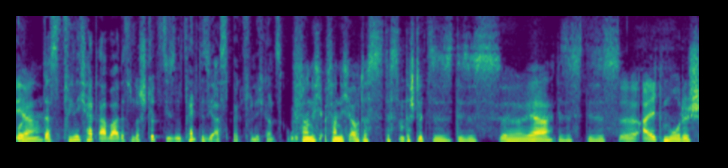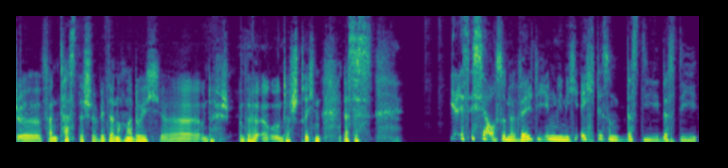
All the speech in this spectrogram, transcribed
Und ja. das finde ich halt aber, das unterstützt diesen Fantasy-Aspekt, finde ich ganz gut. Fand ich, fand ich auch, dass das unterstützt dieses, dieses, äh, ja, dieses, dieses äh, altmodisch äh, fantastische wird da nochmal durch äh, unter, unter, äh, unterstrichen. Dass es ja, es ist ja auch so eine Welt, die irgendwie nicht echt ist und dass die, dass die,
